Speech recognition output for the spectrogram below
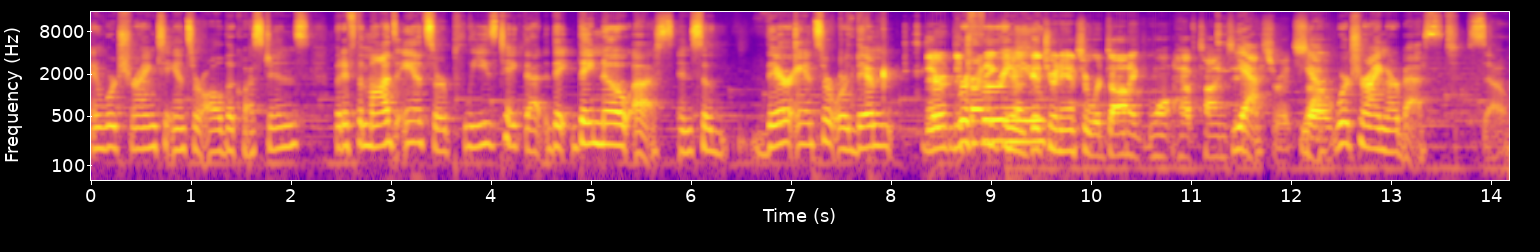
and we're trying to answer all the questions. But if the mods answer, please take that. They they know us, and so their answer or them They're, they're trying to you know, you- get you an answer where Donna won't have time to yeah, answer it. So yeah, we're trying our best. So,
